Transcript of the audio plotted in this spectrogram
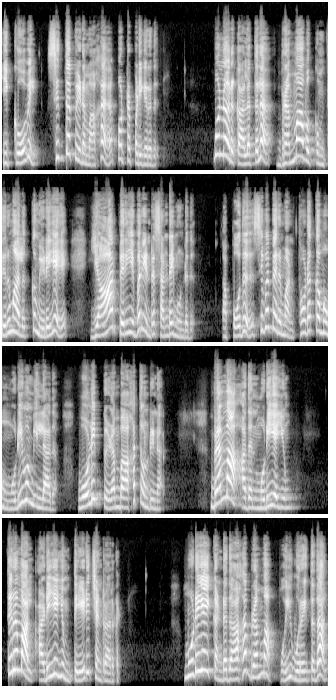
இக்கோவில் சித்த பீடமாக போற்றப்படுகிறது. முன்னொரு காலத்துல பிரம்மாவுக்கும் திருமாலுக்கும் இடையே யார் பெரியவர் என்ற சண்டை மூண்டது. அப்போது சிவபெருமான் தொடக்கமும் முடிவும் இல்லாத ஒளி பிழம்பாக தோன்றினார். பிரம்மா அதன் முடியையும் திருமால் அடியையும் தேடிச் சென்றார்கள். முடியை கண்டதாக பிரம்மா பொய் உரைத்ததால்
